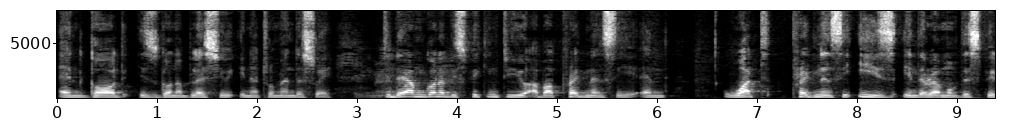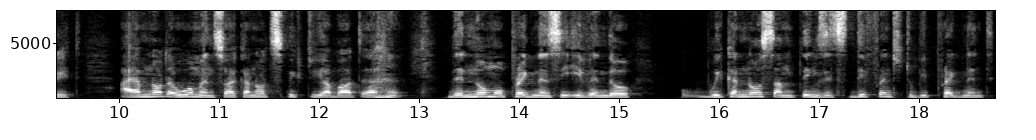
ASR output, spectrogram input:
and God is going to bless you in a tremendous way. Today I'm going to be speaking to you about pregnancy and what pregnancy is in the realm of the spirit. I am not a woman, so I cannot speak to you about uh, the normal pregnancy, even though we can know some things. It's different to be pregnant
